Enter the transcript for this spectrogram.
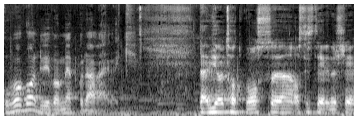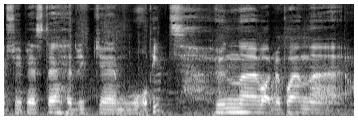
Og hva var det vi var med på der, Eirik? Nei, Vi har tatt med oss eh, assisterende sjef i PST, Hedvig Moe Mo og Pitt. Hun eh, var med på en ja,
